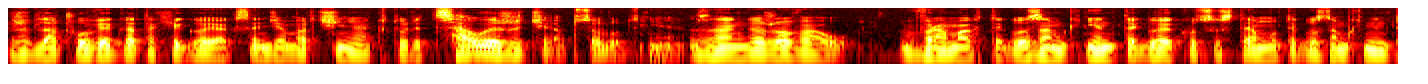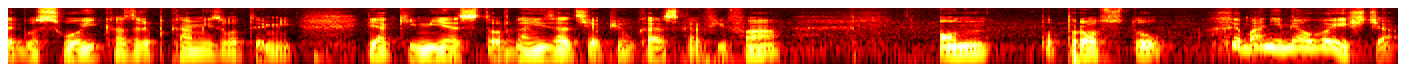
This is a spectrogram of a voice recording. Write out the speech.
że dla człowieka takiego jak sędzia Marciniak, który całe życie absolutnie zaangażował w ramach tego zamkniętego ekosystemu, tego zamkniętego słoika z rybkami złotymi, jakim jest organizacja piłkarska FIFA, on po prostu chyba nie miał wyjścia.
